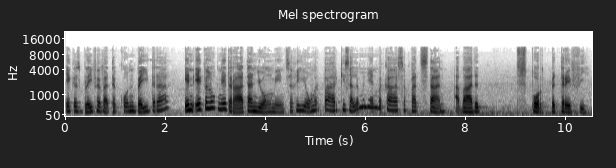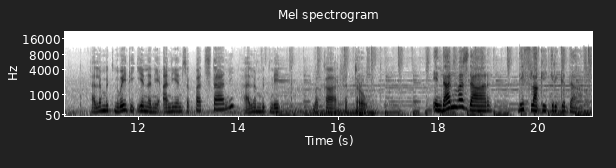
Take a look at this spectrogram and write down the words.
Ek is bly vir wat ek kon bydra en ek wil ook net raad aan jong mense, ge jonger paartjies, hulle moenie in mekaar se pad staan wat dit sport betref nie. Hulle moet nooit die een in die ander een se pad staan nie. Hulle moet net mekaar vertrou. En dan was daar die vlakkie krieket daar.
